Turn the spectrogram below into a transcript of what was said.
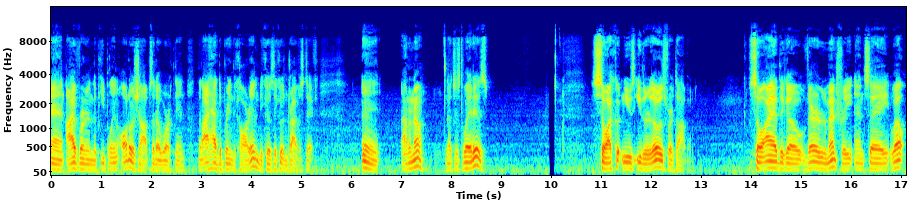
And I've run into people in auto shops that I worked in that I had to bring the car in because they couldn't drive a stick. And I don't know. That's just the way it is. So I couldn't use either of those for a topping. So I had to go very rudimentary and say, well,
